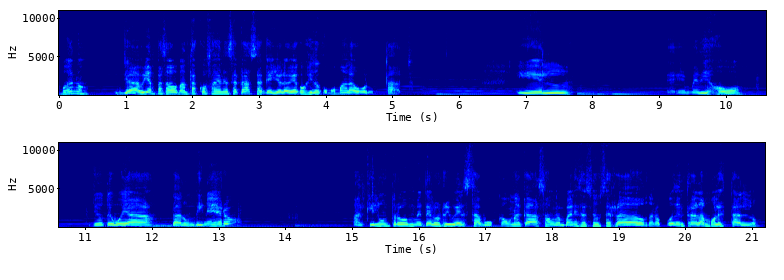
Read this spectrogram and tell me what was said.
Bueno, ya habían pasado tantas cosas en esa casa que yo le había cogido como mala voluntad. Y él eh, me dijo, yo te voy a dar un dinero, alquila un tron, mételo en reversa, busca una casa, una urbanización cerrada donde no puede entrar a molestarlo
